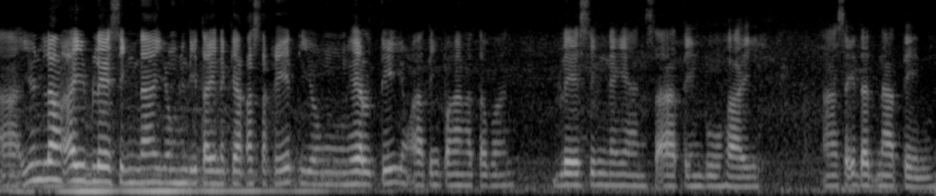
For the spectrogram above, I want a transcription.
Ah, yun lang ay blessing na yung hindi tayo nagkakasakit, yung healthy, yung ating pangangatawan. Blessing na yan sa ating buhay, ah, sa edad natin.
